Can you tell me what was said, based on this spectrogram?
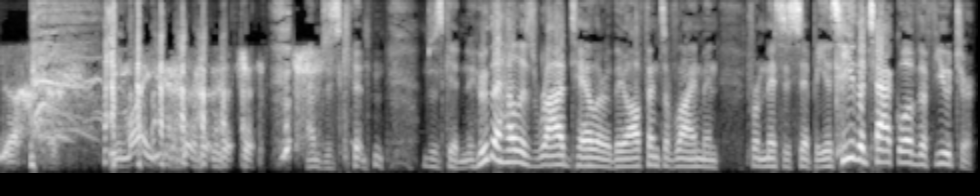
Yeah, he might. I'm just kidding. I'm just kidding. Who the hell is Rod Taylor, the offensive lineman from Mississippi? Is he the tackle of the future?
